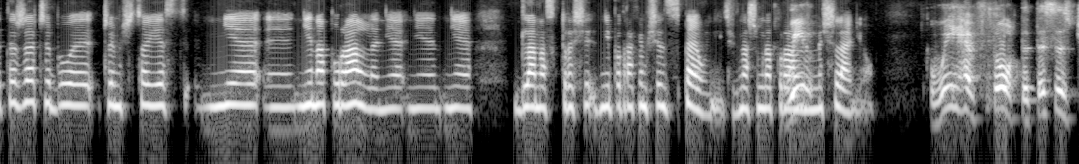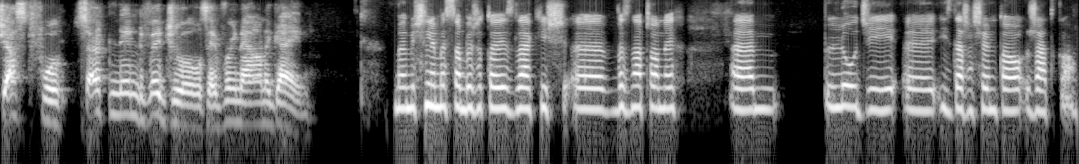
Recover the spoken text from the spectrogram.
y, te rzeczy były czymś, co jest nie, y, nienaturalne, nie, nie, nie dla nas, które się, nie potrafią się spełnić w naszym naturalnym We- myśleniu. We have thought that this is just for certain individuals every now and again. My myślimy sobie, że to jest dla jakichś y, wyznaczonych em, ludzi i zdarza się to rzadko.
